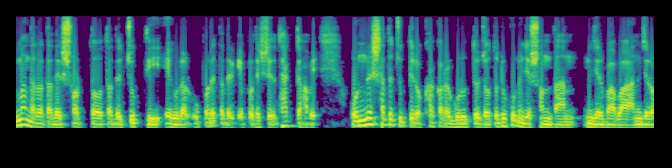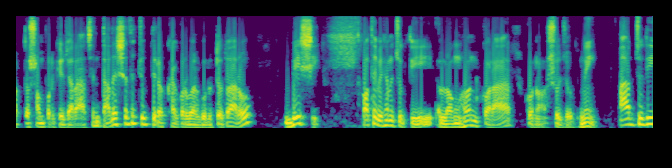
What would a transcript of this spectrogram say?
ইমানদাররা তাদের শর্ত, তাদের চুক্তি এগুলোর উপরে তাদেরকে প্রতিষ্ঠিত থাকতে হবে। অন্যের সাথে চুক্তি রক্ষা করার গুরুত্ব যতটুকু, নিজের সন্তান, নিজের বাবা, নিজের রক্ত সম্পর্কে যারা আছেন, তাদের সাথে চুক্তি রক্ষা করবার গুরুত্ব তো আরও বেশি। অতএব এখানে চুক্তি লঙ্ঘন করার কোনো সুযোগ নেই। আর যদি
